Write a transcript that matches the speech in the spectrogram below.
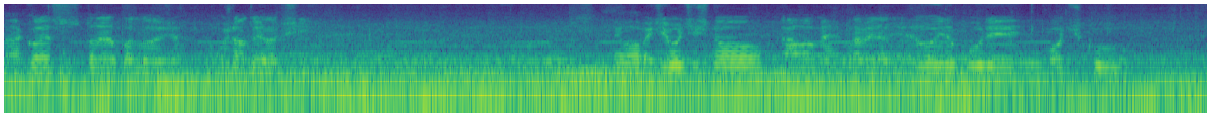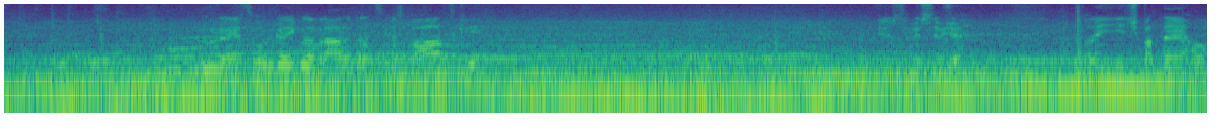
A nakonec to nedopadlo, že možná to je lepší. My máme živočišnou, dáváme pravidelně hnoj do půdy, močku, organiku tam vracíme zpátky. Myslím, že to není nic špatného.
